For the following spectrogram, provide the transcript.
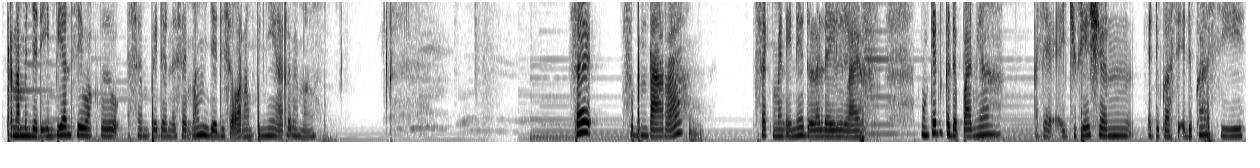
pernah menjadi impian sih waktu SMP dan SMA menjadi seorang penyiar memang. Saya sementara segmen ini adalah daily life. Mungkin ke depannya ada education, edukasi-edukasi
